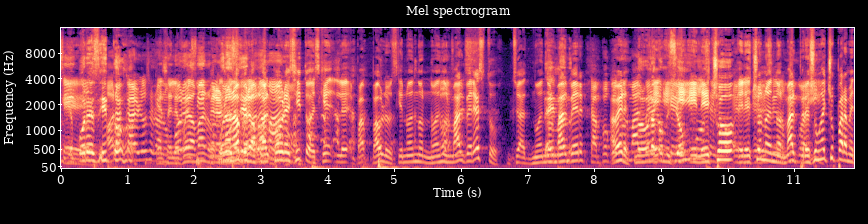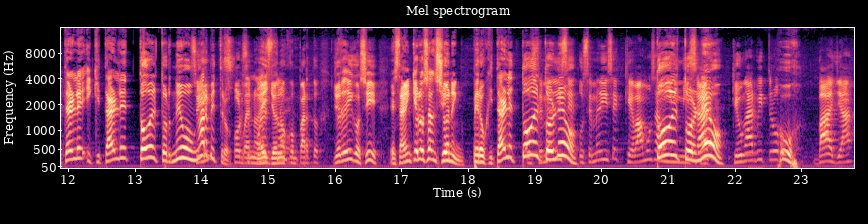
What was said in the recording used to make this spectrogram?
que- pobrecito. Ahora Carlos Serrano, se le fue la mano. Pero no, no, pero va la ¿cuál mano. pobrecito? Es que, le- Pa- Pablo, es que no es, no, no es No, normal ver esto. O sea, no es normal no, ver. tampoco a es ver, normal no, ver la que comisión- el, hecho, el- el hecho no es normal, pero es un hecho para meterle y quitarle todo el torneo a un Sí, árbitro. por bueno, ahí yo no comparto. Yo le digo, sí, está bien que lo sancionen, pero quitarle todo Usted el me torneo. dice- usted me dice que vamos a Todo el torneo. que un árbitro Uf. vaya,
